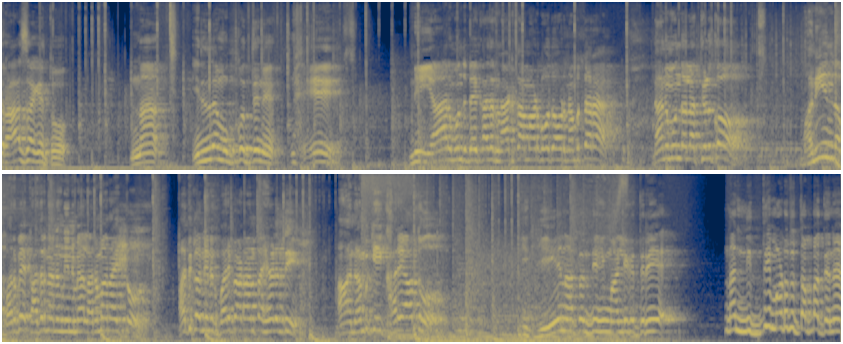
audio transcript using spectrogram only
ತ್ರಾಸ ಆಗೈತು. ನಾ ಇಲ್ಲೇ ಮುಕ್ಕೋತೀನಿ ಏ ನೀ ಯಾರ ಮುಂದೆ ಬೇಕಾದ್ರೆ ನಾಟಕ ಮಾಡ್ಬೋದು ಅವ್ರು ನಂಬ್ತಾರ? ನನ್ನ ಮುಂದೆಲ್ಲ ತಿಳ್ಕೊ. ಮನೆಯಿಂದ ಬರಬೇಕಾದ್ರೆ ನನಗೆ ನಿನ್ನ ಮೇಲೆ ಅನುಮಾನ ಆಯ್ತು. ಅದಕ್ಕೆ ನಿನಗೆ ಬರಿಬೇಡ ಅಂತ ಹೇಳಿದ್ದಿ. ಆ ನಂಬಿಕೆ ಈಗ ಖರೆ ಆತು. ಈಗ ಏನಾತಂತ ಹಿಂಗೆ ಮಾಡ್ಲಿಕ್ಕತ್ತೀರಿ ನಾನು ನಿದ್ದೆ ಮಾಡೋದು ತಪ್ಪತ್ತೇನೆ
